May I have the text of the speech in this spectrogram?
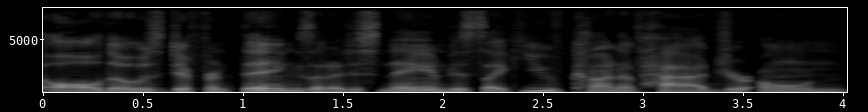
all those different things that I just named, it's like you've kind of had your own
